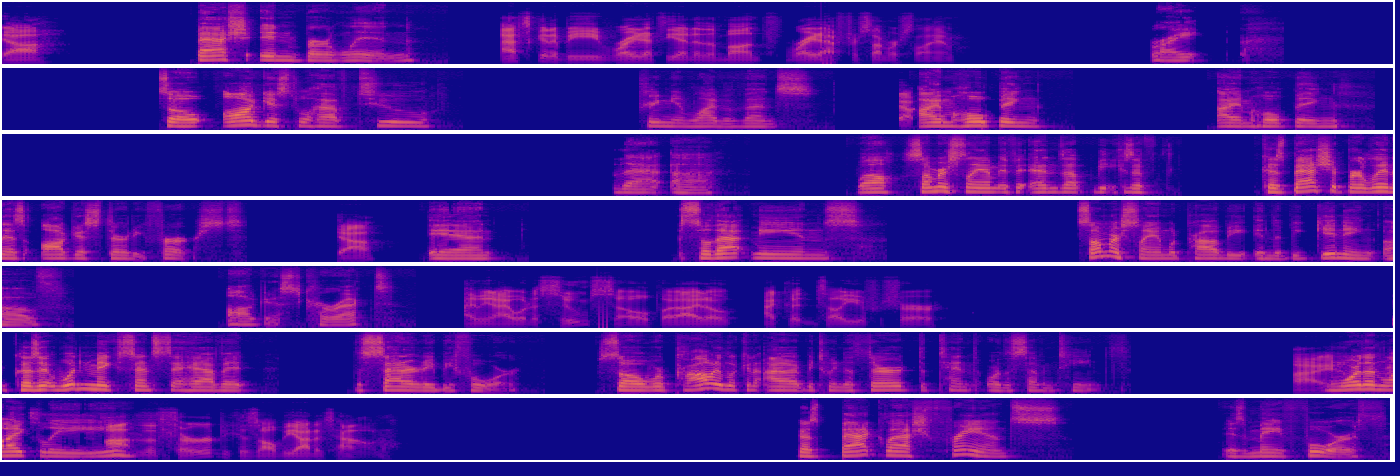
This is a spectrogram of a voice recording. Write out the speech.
yeah, Bash in Berlin. That's gonna be right at the end of the month, right after SummerSlam. Right. So August will have two premium live events. Yep. I'm hoping I am hoping that uh well, SummerSlam if it ends up because if because Bash at Berlin is August 31st. Yeah, And so that means SummerSlam would probably be in the beginning of August, correct? I mean, I would assume so, but I don't. I couldn't tell you for sure. Because it wouldn't make sense to have it the Saturday before. So we're probably looking at either between the 3rd, the 10th, or the 17th. I More than likely. not the third because I'll be out of town. Because Backlash France is May 4th.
